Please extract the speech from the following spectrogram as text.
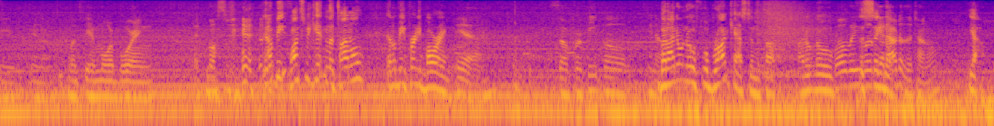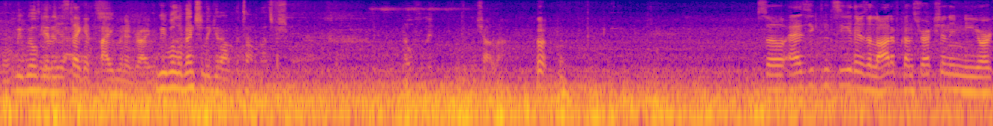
we, you know, once we have more boring atmosphere. It'll be once we get in the tunnel, it'll be pretty boring. yeah. So for people you know. But I don't know if we'll broadcast in the tunnel. I don't know well, we will signal. get out of the tunnel. yeah, we will get It'll be it. just like a five minute drive. we will eventually get out of the tunnel. That's for sure. Hopefully. Inshallah. so as you can see, there's a lot of construction in New York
